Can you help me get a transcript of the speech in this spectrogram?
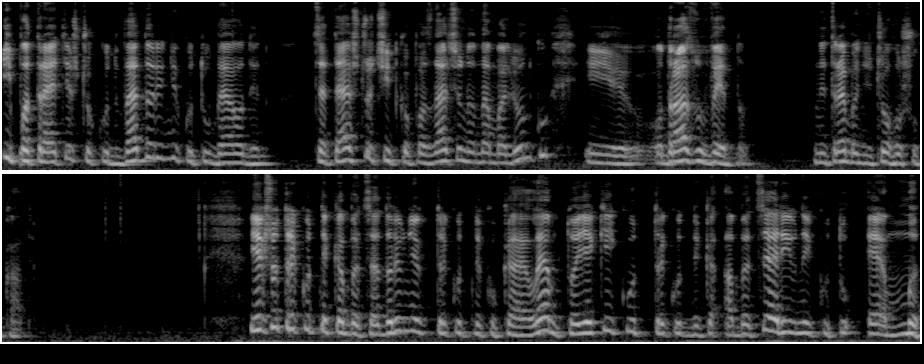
І по-третє, що кут Б дорівнює куту Б1. Це те, що чітко позначено на малюнку і одразу видно. Не треба нічого шукати. Якщо трикутник АБЦ дорівнює трикутнику КЛМ, то який кут трикутника АБЦ рівний куту М?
